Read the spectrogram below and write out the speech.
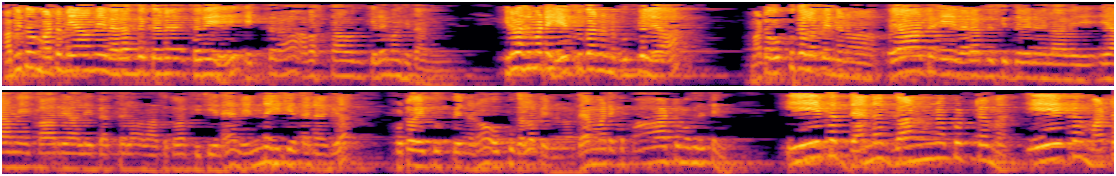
අපි તો මට මෙයා මේ වැරද්ද කරේ එක්තරා අවස්ථාවක කියලා මං හිතන්නේ. ඊට පස්සේ මට හේතු ගන්නන පුද්ගලයා මට ඔප්පු කරලා පෙන්නනවා ඔයාට ඒ වැරද්ද සිද්ධ වෙන වෙලාවේ එයා මේ කාර්යාලයේ පැත්තලා ලාතකවත් හිටියේ නැහැ මෙන්න හිටිය තැන කියලා ෆොටෝ එකක් පෙන්නනවා ඔප්පු කරලා පෙන්නනවා. දැන් මට එකපාරට මොකද හිතෙන්නේ ඒක දැනගන්නකොටම ඒක මට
